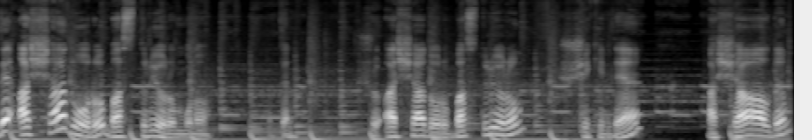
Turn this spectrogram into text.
ve aşağı doğru bastırıyorum bunu. Bakın. Şu aşağı doğru bastırıyorum şu şekilde. Aşağı aldım.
